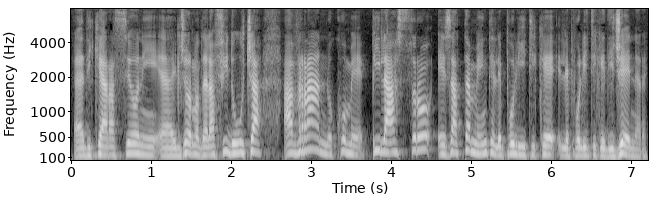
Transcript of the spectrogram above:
eh, dichiarazioni eh, il giorno della fiducia, avranno come pilastro esattamente le politiche, le politiche di genere.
